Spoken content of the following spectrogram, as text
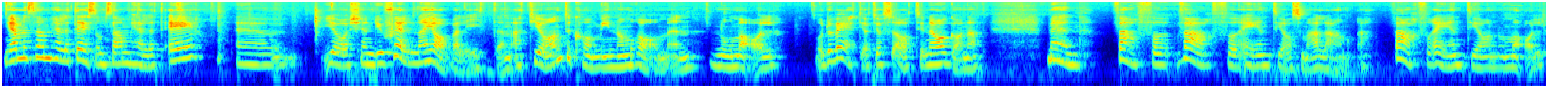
Ja men samhället är som samhället är. Jag kände ju själv när jag var liten att jag inte kom inom ramen normal. Och då vet jag att jag sa till någon att men varför, varför är inte jag som alla andra? Varför är inte jag normal?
